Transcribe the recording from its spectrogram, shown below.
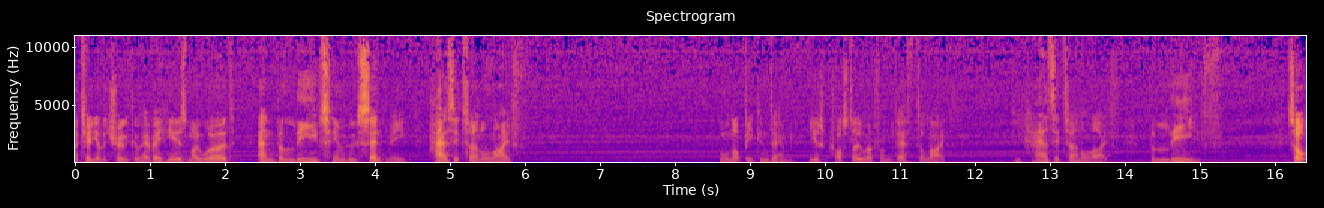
I tell you the truth, whoever hears my word and believes him who sent me has eternal life. Will not be condemned. He has crossed over from death to life. He has eternal life. Believe. So,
